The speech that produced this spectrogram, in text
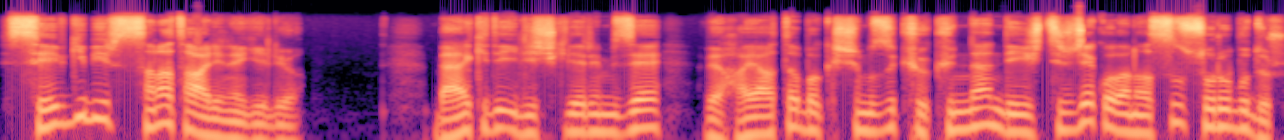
sevgi bir sanat haline geliyor. Belki de ilişkilerimize ve hayata bakışımızı kökünden değiştirecek olan asıl soru budur.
